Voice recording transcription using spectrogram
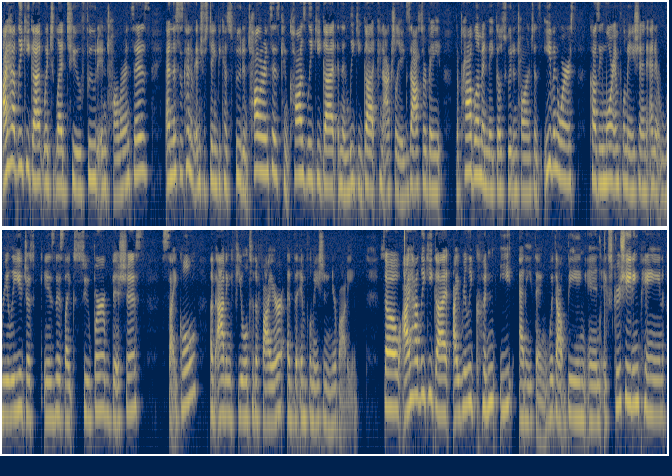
I had leaky gut, which led to food intolerances. And this is kind of interesting because food intolerances can cause leaky gut, and then leaky gut can actually exacerbate the problem and make those food intolerances even worse, causing more inflammation. And it really just is this like super vicious cycle of adding fuel to the fire of the inflammation in your body. So I had leaky gut. I really couldn't eat anything without being in excruciating pain,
